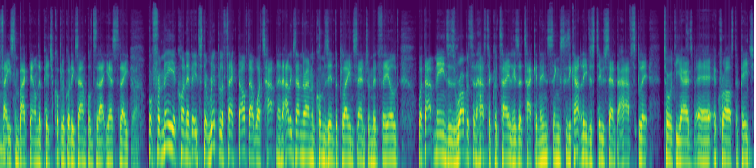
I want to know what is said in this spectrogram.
facing back down the pitch. A couple of good examples of that yesterday. But for me, it kind of it's the ripple effect of that. What's happening? Alexander Arnold comes into playing central midfield. What that means is Robertson has to curtail his attacking instincts because he can't leave his two centre half split 30 yards uh, across the pitch.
